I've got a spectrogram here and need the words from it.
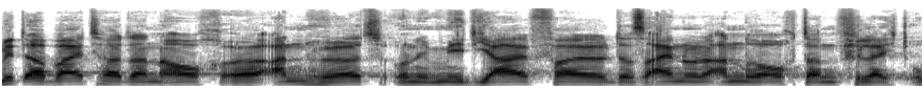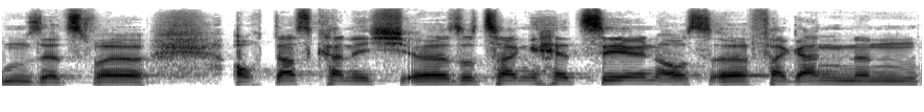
Mitarbeiter dann auch äh, anhört und im Idealfall das eine oder andere auch dann vielleicht umsetzt, weil auch das kann ich äh, sozusagen erzählen aus äh, vergangenen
